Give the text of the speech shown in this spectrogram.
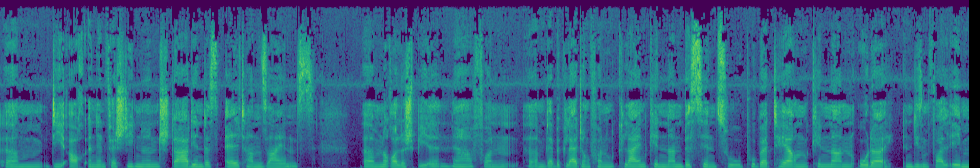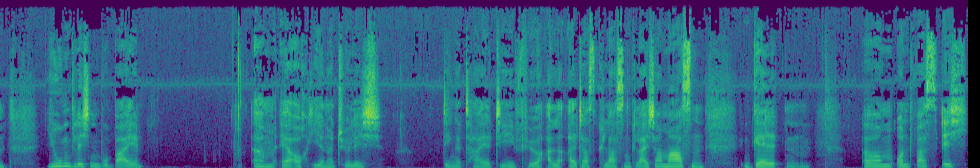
ähm, die auch in den verschiedenen Stadien des Elternseins ähm, eine Rolle spielen, ja, von ähm, der Begleitung von Kleinkindern bis hin zu pubertären Kindern oder in diesem Fall eben Jugendlichen, wobei ähm, er auch hier natürlich Dinge teilt, die für alle Altersklassen gleichermaßen gelten. Ähm, und was ich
